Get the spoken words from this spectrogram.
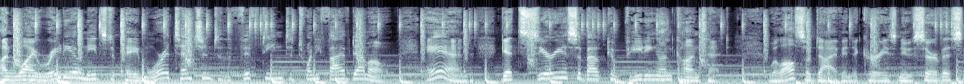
on why radio needs to pay more attention to the 15 to 25 demo and get serious about competing on content. We'll also dive into Currie's new service,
